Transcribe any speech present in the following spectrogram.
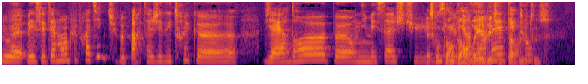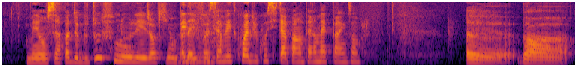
Ouais. Mais c'est tellement plus pratique, tu peux partager des trucs euh, via AirDrop, euh, en e-message, tu... Est-ce qu'on peut encore envoyer des trucs par. Bluetooth? Mais on ne sert pas de Bluetooth, nous, les gens qui n'ont pas d'iPhone. vous servez de quoi du coup si t'as pas Internet par exemple? Euh, bah,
